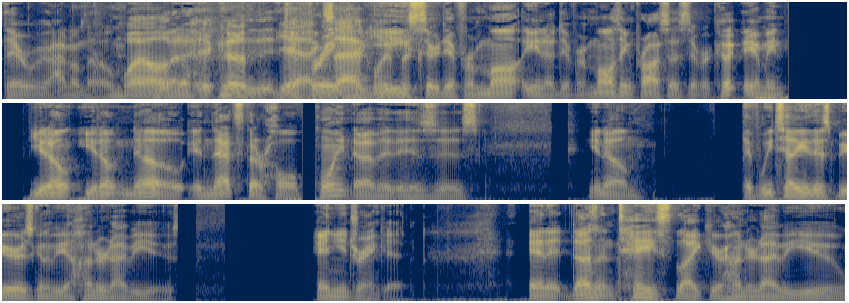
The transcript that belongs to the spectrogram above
there were I don't know. Well, it could've- yeah, differing exactly, yeast or different malt, you know, different malting process, different cooking. I mean, you don't you don't know, and that's their whole point of it is is, you know, if we tell you this beer is going to be 100 IBUs, and you drink it, and it doesn't taste like your 100 IBU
